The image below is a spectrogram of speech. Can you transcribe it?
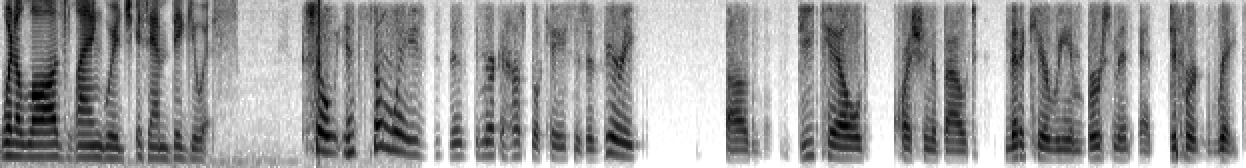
when a law's language is ambiguous. So, in some ways, the, the American Hospital case is a very um, detailed question about Medicare reimbursement at different rates.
